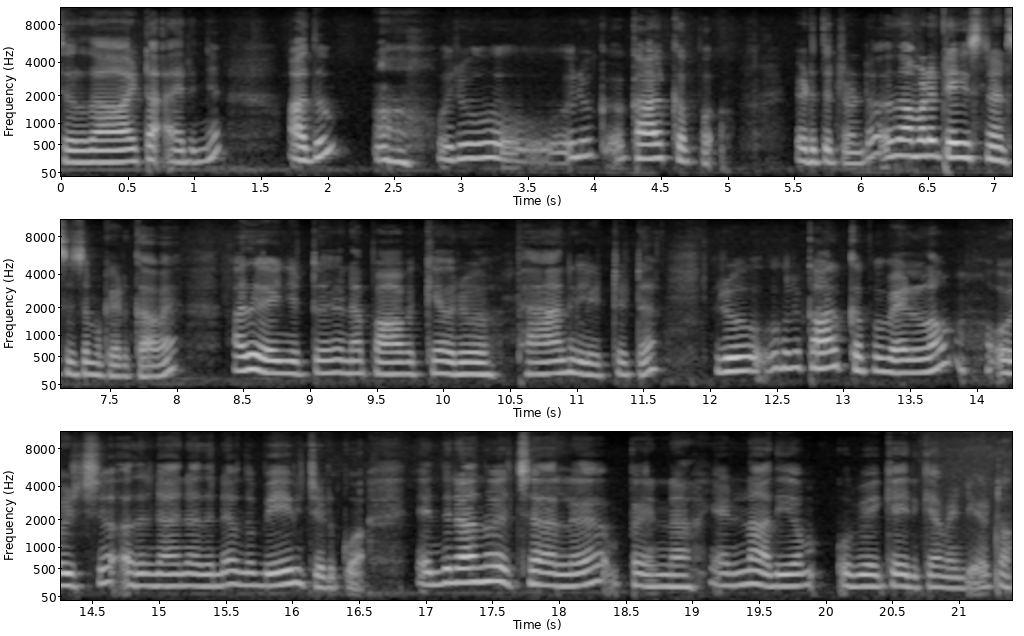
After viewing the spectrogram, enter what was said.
ചെറുതായിട്ട് അരിഞ്ഞ് അതും ഒരു ഒരു കാൽ കപ്പ് എടുത്തിട്ടുണ്ട്. അത് നമ്മുടെ ടേസ്റ്റിനനുസരിച്ച് നമുക്ക് എടുക്കാവേ. അത് കഴിഞ്ഞിട്ട് പിന്നെ പാവയ്ക്ക ഒരു പാനിലിട്ടിട്ട് ഒരു ഒരു കാൽ കപ്പ് വെള്ളം ഒഴിച്ച് അത് ഞാൻ അതിനെ ഒന്ന് വേവിച്ചെടുക്കുക. എന്തിനാന്ന് വെച്ചാൽ പിന്നെ എണ്ണ അധികം ഉപയോഗിക്കാതിരിക്കാൻ വേണ്ടി കേട്ടോ.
